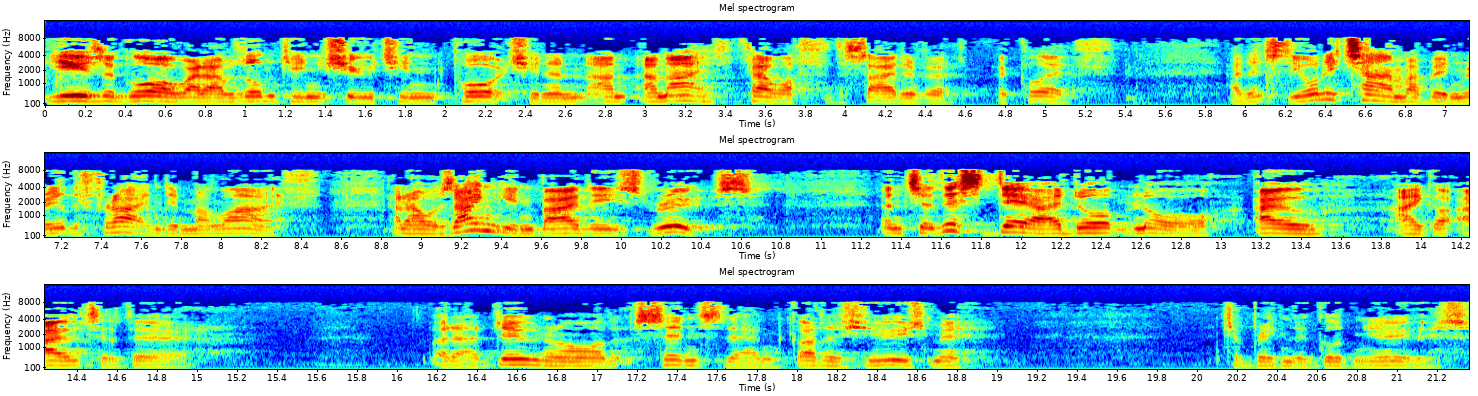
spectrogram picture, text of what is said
years ago when I was hunting, shooting, poaching, and, and, and I fell off the side of a, a cliff. And it's the only time I've been really frightened in my life. And I was hanging by these roots. And to this day, I don't know how I got out of there. But I do know that since then, God has used me to bring the good news.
